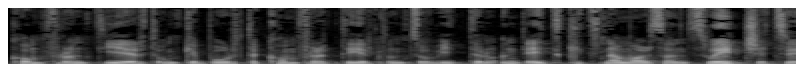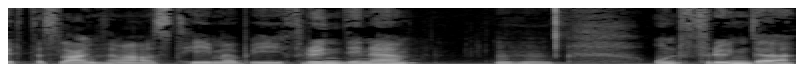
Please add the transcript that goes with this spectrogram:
konfrontiert und Geburten konfrontiert und so weiter. Und jetzt gibt es nochmal so einen Switch, jetzt wird das langsam auch das Thema bei Freundinnen mhm. und Freunden.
